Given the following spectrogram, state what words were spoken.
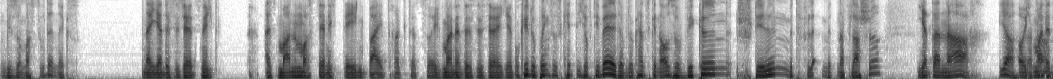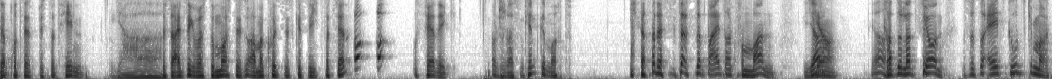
Wieso machst du denn nix? Naja, das ist ja jetzt nicht. Als Mann machst du ja nicht den Beitrag dazu. Ich meine, das ist ja jetzt. Okay, du bringst das Kind nicht auf die Welt, aber du kannst genauso wickeln, stillen mit, Fla mit einer Flasche. Ja, danach. Ja. Aber ich danach. meine, der Prozess bis dorthin. ja. Das Einzige, was du machst, ist einmal kurz das Gesicht verzerren. Oh, oh, fertig. Und schon hast du ein Kind gemacht. Ja, das ist, das ist der Beitrag vom Mann. Ja. Ja. Gratulation. Das hast du echt gut gemacht.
